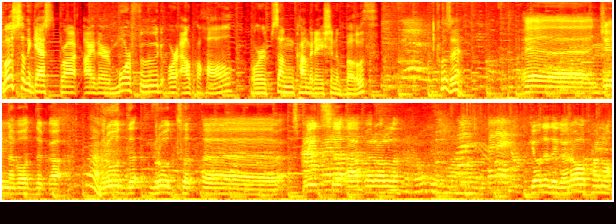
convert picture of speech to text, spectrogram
Most of the guests brought either more food or alcohol, or some combination of both. Cos'è? Eh, gin, vodka, brood, brut, eh, spritz, aperol, chiode di garofano.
